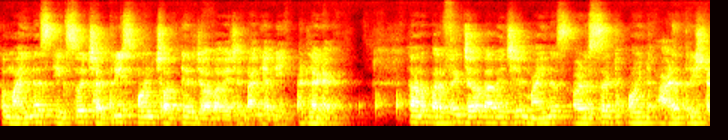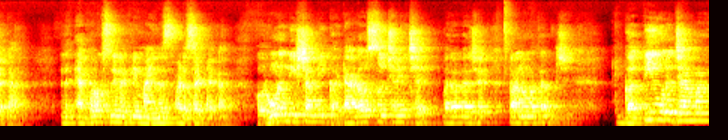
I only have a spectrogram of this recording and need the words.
તો માઇનસ એકસો છત્રીસ પોઈન્ટ છોતેર જવાબ આવે છે, ભાગ્યા બે, આટલા ટકા. તો આનો પરફેક્ટ જવાબ આવે છે માઇનસ અડસઠ પોઈન્ટ આડત્રીસ ટકા. એટલે એપ્રોક્સિમેટલી માઇનસ અડસઠ ટકા. ઋણ નિશાની ઘટાડો સૂચવે છે? બરાબર છે? તો આનો મતલબ ગતિ ઉર્જામાં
